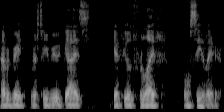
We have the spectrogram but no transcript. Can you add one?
Have a great rest of your week, guys. Get fueled for life, and we'll see you later.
